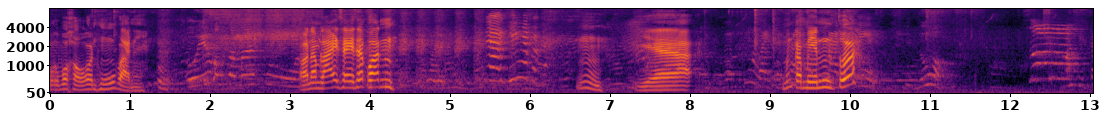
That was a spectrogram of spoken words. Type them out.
บอกว่าเขาคนหูบาดนี่อุ้ยของสมาร์ทเอาน้ำลายใส่สักวันเนี่ยคิงแบบอืมแย่มันกระมินตัว เอาสิใจ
